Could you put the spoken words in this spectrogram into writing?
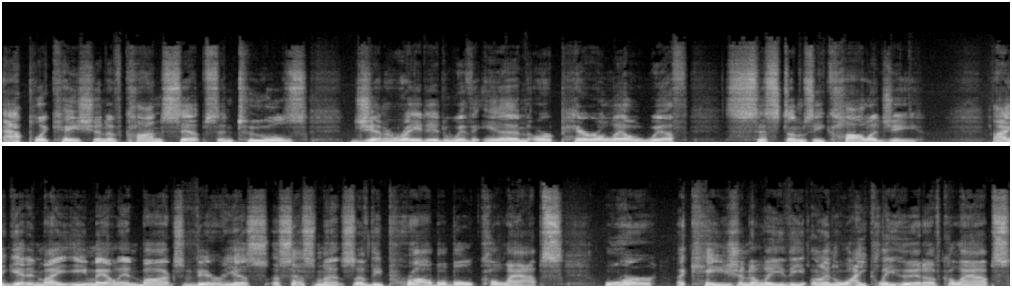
application of concepts and tools generated within or parallel with systems ecology. I get in my email inbox various assessments of the probable collapse or occasionally the unlikelihood of collapse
